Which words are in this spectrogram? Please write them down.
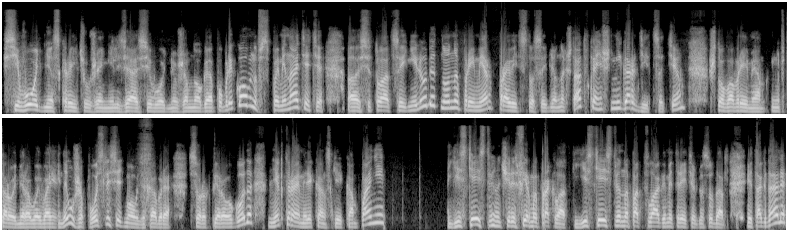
Сегодня скрыть уже нельзя, сегодня уже многое опубликовано. Вспоминать эти э, ситуации не любят, но, например, правительство Соединенных Штатов, конечно, не гордится тем, что во время Второй мировой войны, уже после 7 декабря 1941 года, некоторые американские компании – естественно, через фирмы прокладки, естественно, под флагами третьих государств и так далее,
